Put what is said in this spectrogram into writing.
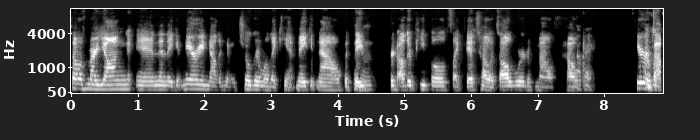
some of them are young and then they get married. Now they're having children. Well, they can't make it now, but they've mm-hmm. heard other people. It's like that's how it's all word of mouth. How okay. hear and about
